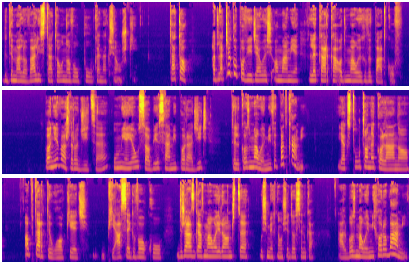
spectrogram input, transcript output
gdy malowali z tatą nową półkę na książki. Tato, a dlaczego powiedziałeś o mamie lekarka od małych wypadków? Ponieważ rodzice umieją sobie sami poradzić tylko z małymi wypadkami, jak stłuczone kolano, obtarty łokieć, piasek wokół, drzazga w małej rączce, uśmiechnął się do synka, albo z małymi chorobami,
